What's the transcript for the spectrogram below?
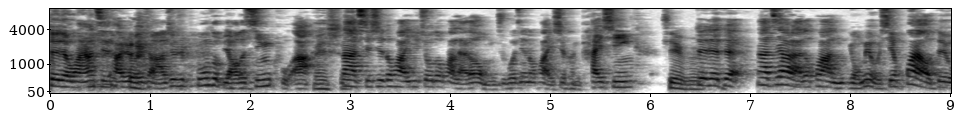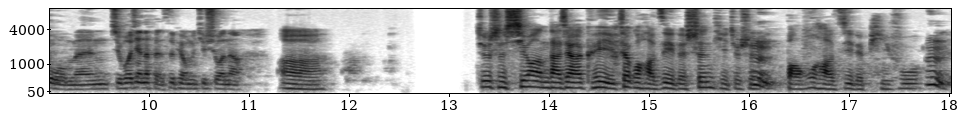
对对，晚上其实还是会场啊，就是工作比较的辛苦啊。没事。那其实的话，一周的话来到我们直播间的话，也是很开心。谢谢各位。对对对，那接下来的话，有没有一些话要对我们直播间的粉丝朋友们去说呢？呃，就是希望大家可以照顾好自己的身体，就是嗯保护好自己的皮肤，嗯，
